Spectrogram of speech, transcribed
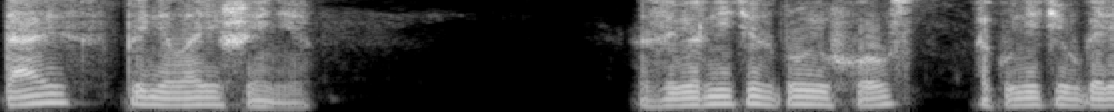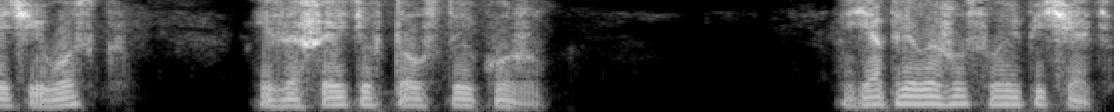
Таис приняла решение. Заверните сбрую в холст, окуните в горячий воск и зашейте в толстую кожу. Я приложу свою печать.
